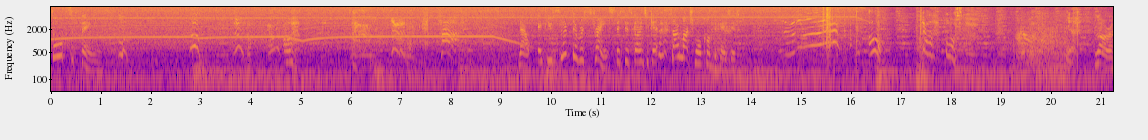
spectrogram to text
sorts of things. Now, if you slip the restraints, this is going to get so much more complicated. Laura,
